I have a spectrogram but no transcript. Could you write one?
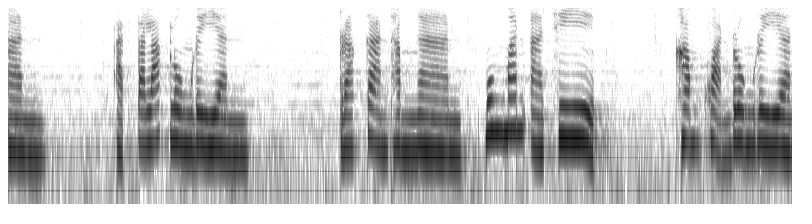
าร อัตลักษณ์โรงเรียน รักการทำงานมุ่งมั่นอาชีพคำขวัญโรงเรียน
